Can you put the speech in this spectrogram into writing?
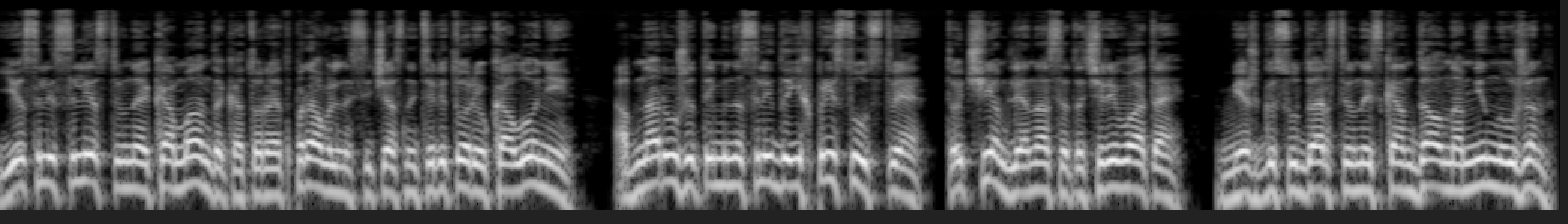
если следственная команда, которая отправлена сейчас на территорию колонии, обнаружит именно следы их присутствия, то чем для нас это чревато? Межгосударственный скандал нам не нужен.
